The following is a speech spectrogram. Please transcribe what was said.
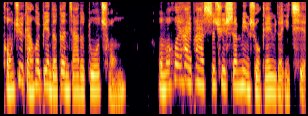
恐惧感会变得更加的多重。我们会害怕失去生命所给予的一切，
